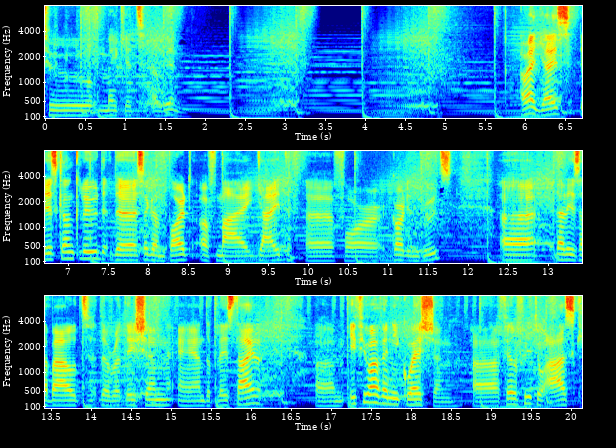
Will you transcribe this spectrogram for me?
to make it a win. Alright guys, this concludes the second part of my guide uh, for Guardian Druids. Uh, that is about the rotation and the playstyle. Um, if you have any question, uh, feel free to ask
